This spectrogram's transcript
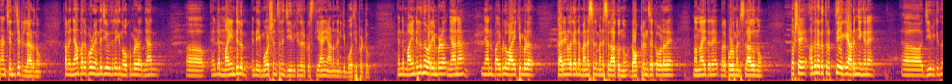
ഞാൻ ചിന്തിച്ചിട്ടില്ലായിരുന്നു. കാരണം ഞാൻ പലപ്പോഴും എന്റെ ജീവിതത്തിലേക്ക് നോക്കുമ്പോൾ ഞാൻ എന്റെ മൈൻഡിലും എന്റെ ഇമോഷൻസിലും ജീവിക്കുന്ന ഒരു ക്രിസ്ത്യാനിയാണെന്ന് എനിക്ക് ബോധ്യപ്പെട്ടു. എന്റെ മൈൻഡിലെന്ന് പറയുമ്പോൾ ഞാൻ ഞാൻ ബൈബിൾ വായിക്കുമ്പോൾ കാര്യങ്ങളൊക്കെ എന്റെ മനസ്സിൽ മനസ്സിലാക്കുന്നു. ഡോക്ടറിൻസ് ഒക്കെ വളരെ നന്നായി തന്നെ പലപ്പോഴും മനസ്സിലാകുന്നു. പക്ഷേ അതിലൊക്കെ തൃപ്തിയൊക്കെ അടഞ്ഞിങ്ങനെ ജീവിക്കുന്ന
